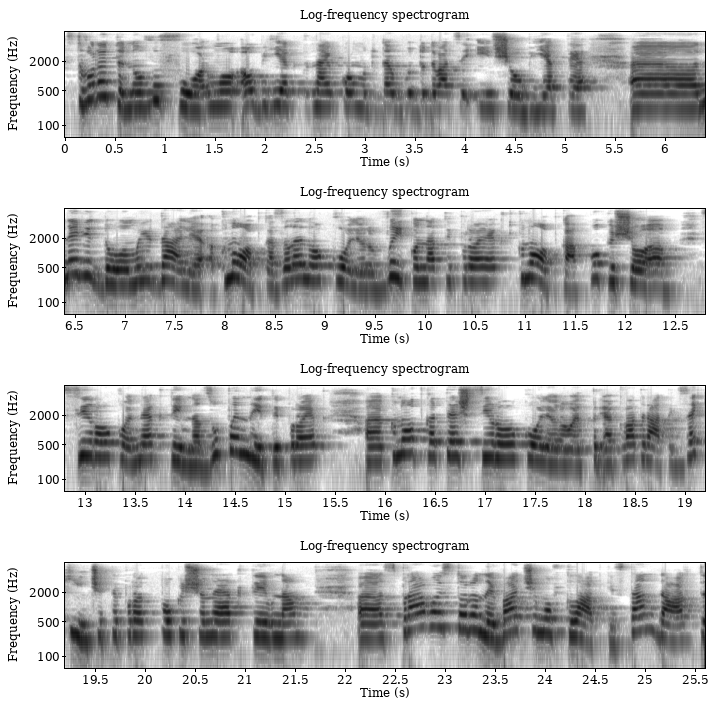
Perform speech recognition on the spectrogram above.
створити нову форму, об'єкт, на якому будуть додаватися інші об'єкти. Е, невідомий. Далі кнопка зеленого кольору виконати проект. Кнопка поки що е, сірого неактивна зупинити проект. Е, кнопка теж сірого кольору, е, квадратик закінчити проект поки що не активна. Е, З правої сторони бачимо вкладки стандарт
